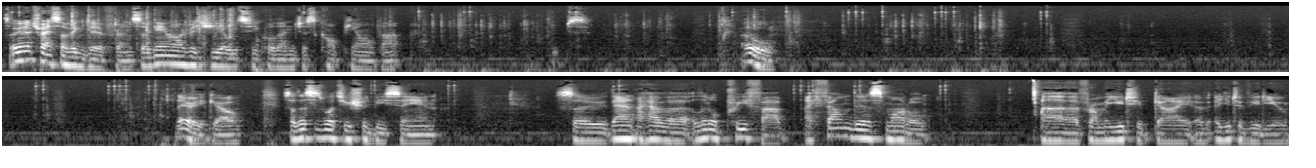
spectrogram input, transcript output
So we're going to try something different. So game object geo with SQL, then just copy all that. Oops. Oh. There you go. So this is what you should be seeing. So then I have a, a little prefab. I found this model uh, from a YouTube guy, a, a, YouTube video.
